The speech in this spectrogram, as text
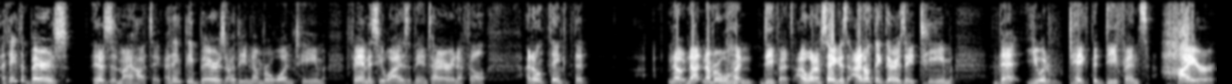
I think the Bears. This is my hot take. I think the Bears are the number one team fantasy wise in the entire NFL. I don't think that. No, not number one defense. I, what I'm saying is, I don't think there is a team that you would take the defense higher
